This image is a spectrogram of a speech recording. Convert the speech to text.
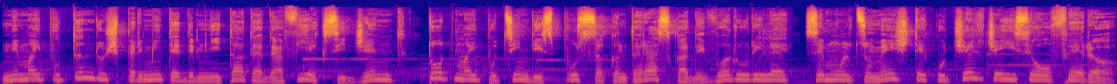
Nemai putându-și permite demnitatea de a fi exigent, tot mai puțin dispus să cântărească adevărurile, se mulțumește cu cel ce îi se oferă.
